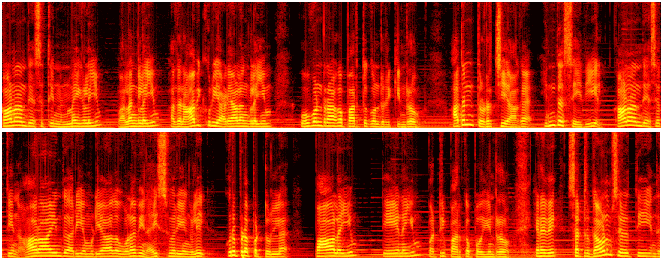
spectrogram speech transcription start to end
கானான் தேசத்தின் நன்மைகளையும் வளங்களையும் அதன் ஆவிக்குரிய அடையாளங்களையும் ஒவ்வொன்றாக பார்த்து கொண்டிருக்கின்றோம். அதன் தொடர்ச்சியாக இந்த செய்தியில் கானான் தேசத்தின் ஆராய்ந்து அறிய முடியாத உணவின் ஐஸ்வர்யங்களில் குறிப்பிடப்பட்டுள்ள பாலையும் தேனையும் பற்றி பார்க்க போகின்றோம். எனவே சற்று கவனம் செலுத்தி இந்த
